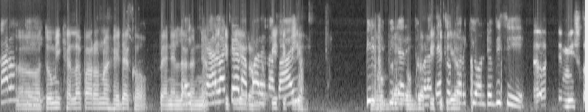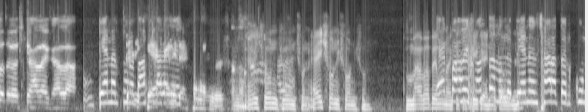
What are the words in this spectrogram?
কারণ তুমি খেলা পারো না হে দেখো প্যানেল লাগানো খেলা কেনা পারে না, ভাই। PC player. তোর কি অন্টে মিস কথা আজকে হালায় গালা প্যানেল তোমার বাস লাগাইলে এই শোন শোন শোন এই শোন শোন শোন। মা বাবা মনে হয় কিছু শিখায় না সন্তান হলে প্যানেল ছাড়া তোর কোন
